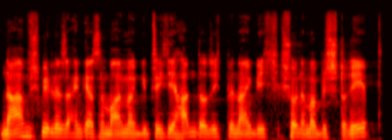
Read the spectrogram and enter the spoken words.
Nach dem Spiel ist eigentlich ganz normal, man gibt sich die Hand, also ich bin eigentlich schon immer bestrebt,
